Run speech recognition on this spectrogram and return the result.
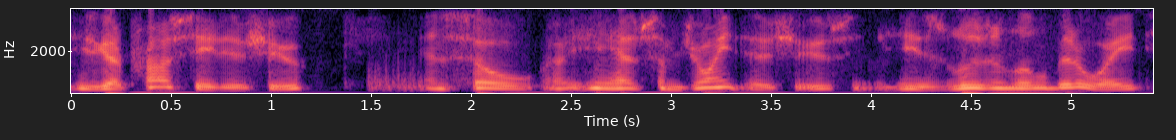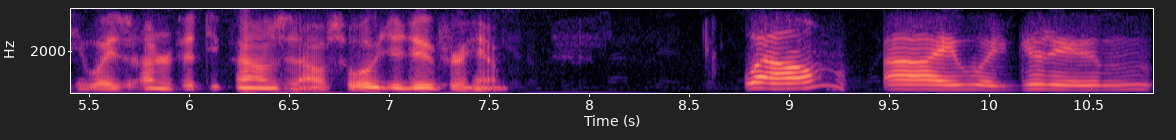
he's got a prostate issue, and so uh, he has some joint issues. He's losing a little bit of weight. He weighs 150 pounds now. So what would you do for him? Well, I would get him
